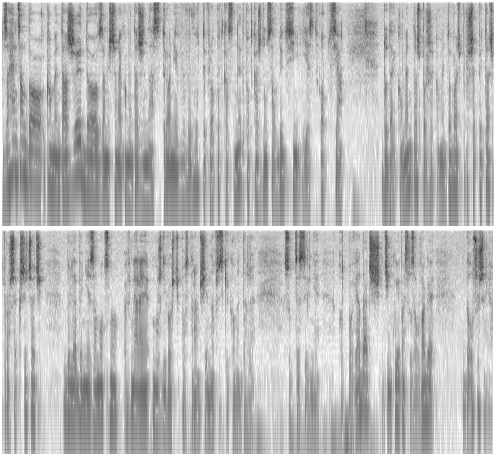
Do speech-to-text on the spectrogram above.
Zachęcam do komentarzy, do zamieszczenia komentarzy na stronie www.tyflopodcast.net. Pod każdą z audycji jest opcja dodaj komentarz, proszę komentować, proszę pytać, proszę krzyczeć, byleby nie za mocno. W miarę możliwości postaram się na wszystkie komentarze sukcesywnie odpowiadać. Dziękuję Państwu za uwagę. Do usłyszenia.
